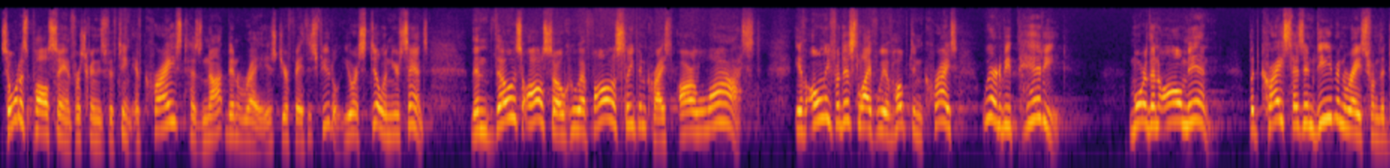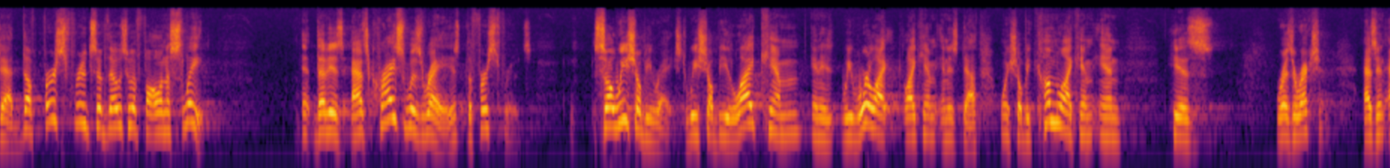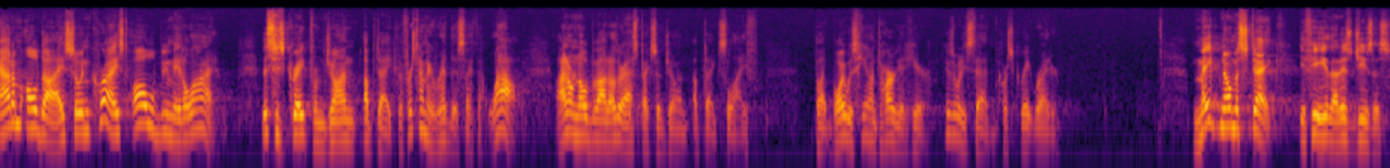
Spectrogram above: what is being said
So, what does Paul say in 1 Corinthians 15? If Christ has not been raised, your faith is futile. You are still in your sins. Then those also who have fallen asleep in Christ are lost. If only for this life we have hoped in Christ, we are to be pitied more than all men. But Christ has indeed been raised from the dead, the first fruits of those who have fallen asleep. That is, as Christ was raised, the first fruits, so we shall be raised. We shall be like him in his, we were like, like him in his death. We shall become like him in his resurrection. As in Adam all die, so in Christ all will be made alive. This is great from John Updike. The first time I read this, I thought, wow, I don't know about other aspects of John Updike's life, but boy, was he on target here. Here's what he said. Of course, a great writer. Make no mistake, if he, that is Jesus,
